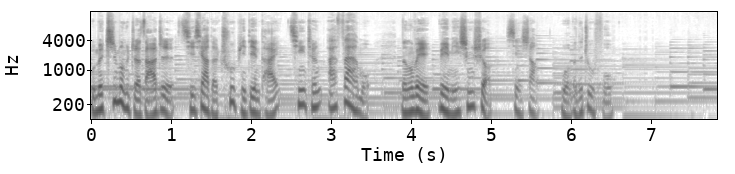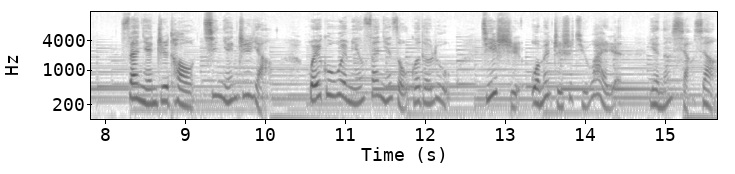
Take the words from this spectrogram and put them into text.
我们织梦者杂志旗下的出品电台青城 FM 能为为民生社献上我们的祝福。三年之痛，七年之痒，回顾为民三年走过的路，即使我们只是局外人，也能想象，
